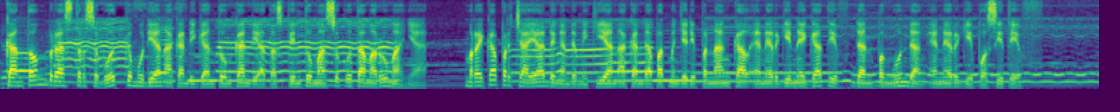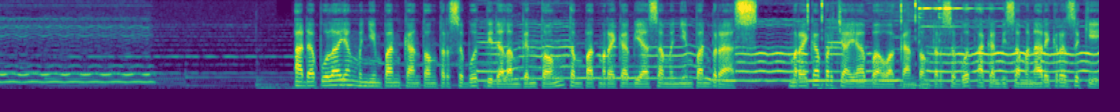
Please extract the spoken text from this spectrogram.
Kantong beras tersebut kemudian akan digantungkan di atas pintu masuk utama rumahnya. Mereka percaya dengan demikian akan dapat menjadi penangkal energi negatif dan pengundang energi positif. Ada pula yang menyimpan kantong tersebut di dalam gentong tempat mereka biasa menyimpan beras. Mereka percaya bahwa kantong tersebut akan bisa menarik rezeki,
